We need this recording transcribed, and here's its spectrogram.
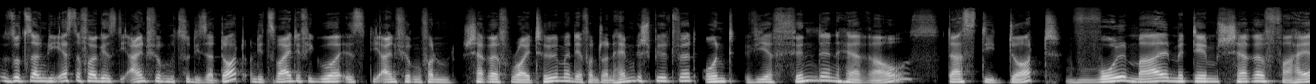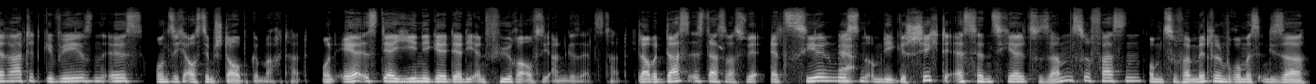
sozusagen die erste Folge ist die Einführung zu dieser Dot und die zweite Figur ist die Einführung von Sheriff Roy Tillman, der von John Hamm gespielt wird. Und wir finden heraus, dass die Dot wohl mal mit dem Sheriff verheiratet gewesen ist und sich aus dem Staub gemacht hat. Und er ist derjenige, der die Entführer auf sie angesetzt hat. Ich glaube, das ist das, was wir erzählen müssen, um die Geschichte essentiell zusammenzufassen, um zu vermitteln, worum es in dieser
